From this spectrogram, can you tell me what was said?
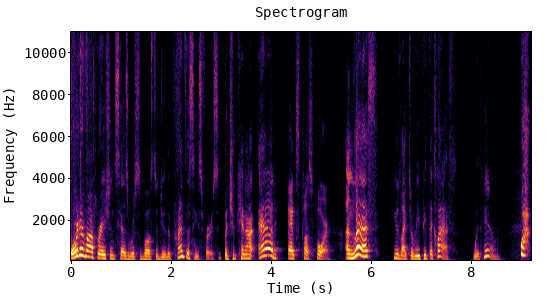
Order of operations says we're supposed to do the parentheses first, but you cannot add x plus 4 unless you'd like to repeat the class with him. What?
